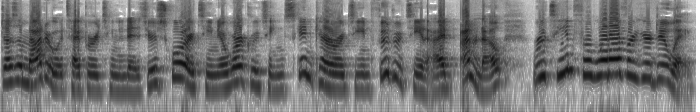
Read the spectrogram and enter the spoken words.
Doesn't matter what type of routine it is your school routine, your work routine, skincare routine, food routine, I, I don't know, routine for whatever you're doing.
